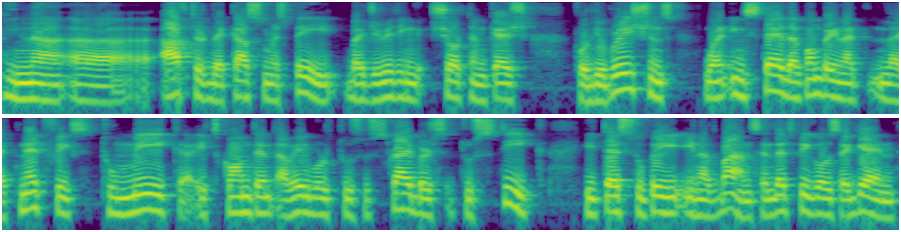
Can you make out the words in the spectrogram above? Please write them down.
in uh, after the customers pay by generating short-term cash for the operations when instead a company like, like Netflix to make its content available to subscribers to stick it has to pay in advance. And that's because again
